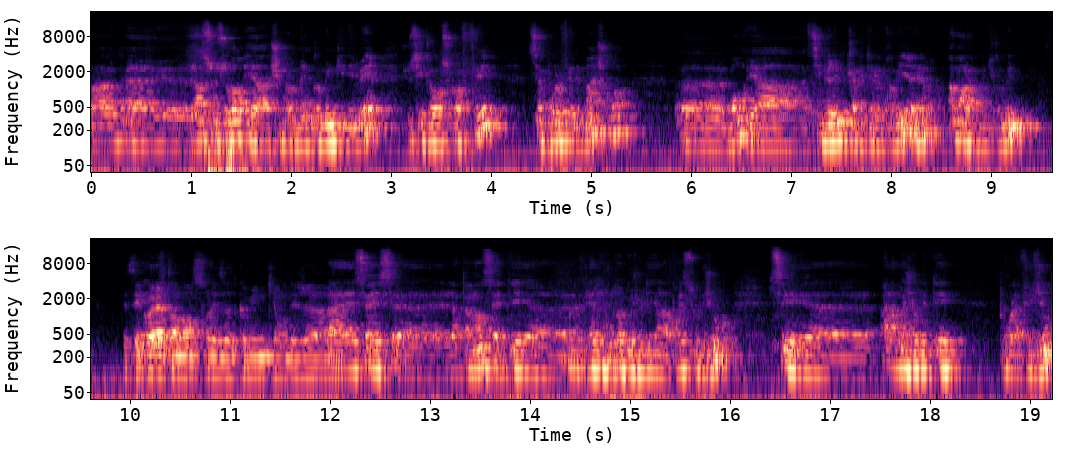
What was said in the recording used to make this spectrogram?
euh, là, ce soir, il y a, je ne sais pas combien de communes qui délibèrent. Je sais que Roscoff fait. Saint-Paul fait demain, je crois. Euh, bon, il y a Sibérine qui avait été le premier d'ailleurs, avant la communauté commune. Et c'est quoi la tendance sur les autres communes qui ont déjà. Bah, c'est- c'est- la tendance a été, euh, que je lis dans la presse tous les jours, c'est euh, à la majorité pour la fusion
